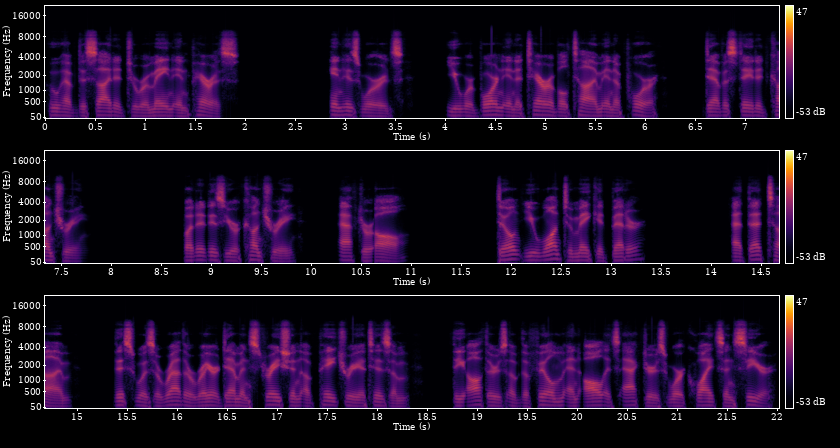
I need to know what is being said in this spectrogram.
who have decided to remain in Paris. In his words, you were born in a terrible time in a poor, devastated country. But it is your country, after all. Don't you want to make it better? At that time, this was a rather rare demonstration of patriotism, the authors of the film and all its actors were quite sincere.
